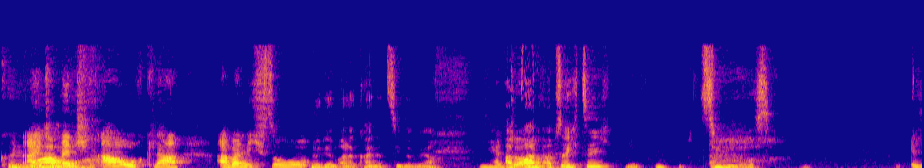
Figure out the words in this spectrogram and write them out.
können Wow. alte Menschen auch, klar, aber nicht so, Nö, die haben alle keine Ziele mehr. ja Ab doch, wann? Ab 60? Ziellos. es,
